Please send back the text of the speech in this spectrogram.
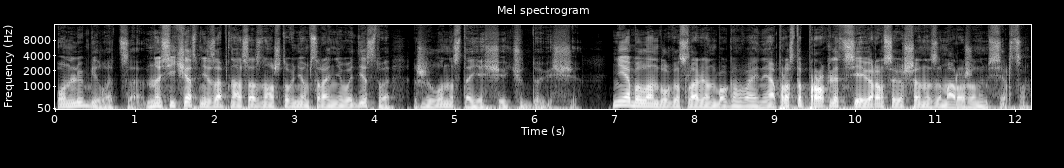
Он любил отца, но сейчас внезапно осознал, что в нем с раннего детства жило настоящее чудовище. Не был он благословлен богом войны, а просто проклят севером совершенно замороженным сердцем.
